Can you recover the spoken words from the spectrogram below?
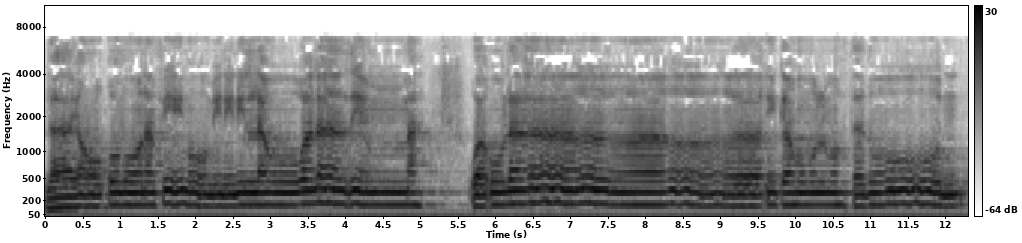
لا يرقبون في مؤمن إلا ولا ذمة. وأولئك هم المهتدون.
